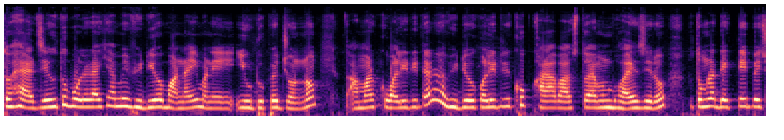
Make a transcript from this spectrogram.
তো হ্যাঁ যেহেতু বলে রাখি আমি ভিডিও বানাই মানে ইউটিউবের জন্য, তো আমার কোয়ালিটিটা না ভিডিও কোয়ালিটি খুব খারাপ আসতো, এমন ভয়েসেরও তো তোমরা দেখতেই পেয়েছ,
